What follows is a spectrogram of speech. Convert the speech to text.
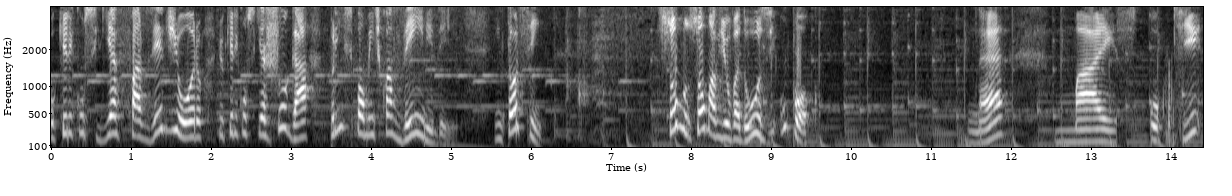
O que ele conseguia fazer de ouro e o que ele conseguia jogar, principalmente com a Vayne dele. Então, assim, somos, sou uma viúva do Uzi? Um pouco. Né? Mas o que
